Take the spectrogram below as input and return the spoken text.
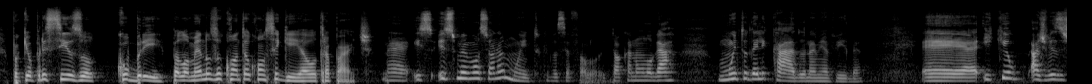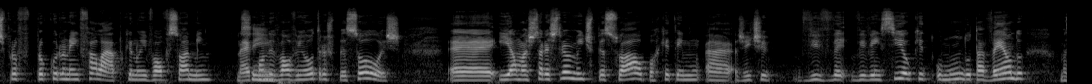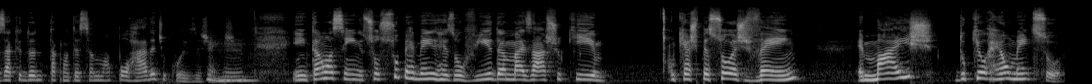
Porque eu preciso cobrir, pelo menos o quanto eu conseguir, a outra parte. né? Isso, isso me emociona muito, o que você falou. E toca num lugar muito delicado na minha vida. É, e que eu, às vezes, pro- procuro nem falar, porque não envolve só a mim. Né? Sim. Quando envolvem outras pessoas, é, e é uma história extremamente pessoal, porque tem, a, a gente vive- vivencia o que o mundo está vendo, mas aqui dentro está acontecendo uma porrada de coisas, gente. Então, assim, sou super bem resolvida, mas acho que o que as pessoas veem é mais do que eu realmente sou,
